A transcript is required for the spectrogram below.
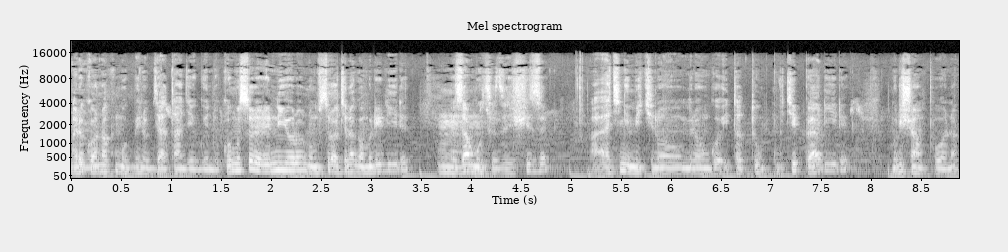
Ariko urabona ko mu bintu byatangiye guhinduka. Uwo musore Reniyoro ni umusore wakinaga muri Lille yazamutse zishize akinnye imikino mirongo itatu mu ikipe ya Lille muri shampiyona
